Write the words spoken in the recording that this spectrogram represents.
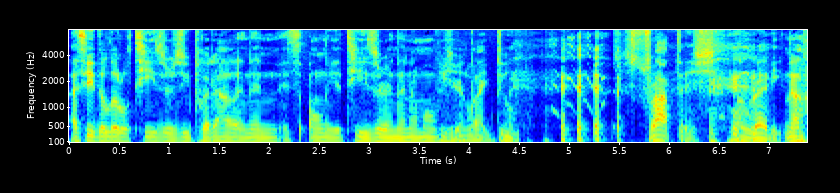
I see the little teasers you put out, and then it's only a teaser, and then I'm over here like, dude, just drop this already. No,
